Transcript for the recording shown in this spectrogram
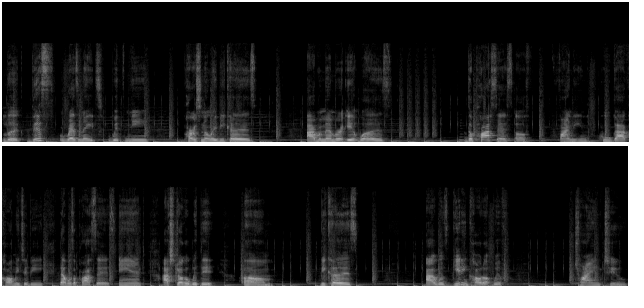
Look, this resonates with me personally because I remember it was the process of finding who God called me to be. That was a process, and I struggled with it um, because I was getting caught up with trying to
